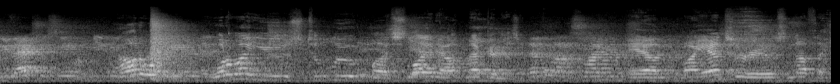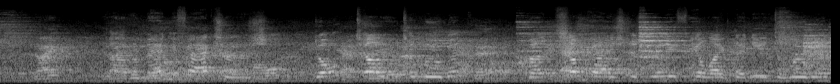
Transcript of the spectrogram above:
We've actually seen where people. How do I, what do I use to lube my slide out mechanism? And my answer is nothing. Night? Uh, the manufacturers don't tell you to lube it, but some guys just really feel like they need to lube it.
